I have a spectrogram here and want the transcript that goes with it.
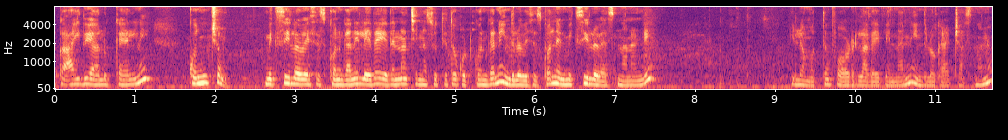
ఒక ఐదు యాలుక్కాయలని కొంచెం మిక్సీలో వేసేసుకొని కానీ లేదా ఏదైనా చిన్న సుత్తితో కొట్టుకొని కానీ ఇందులో వేసేసుకొని నేను మిక్సీలో వేస్తున్నానండి. ఇలా మొత్తం పౌడర్ లాగా అయిపోయిందని ఇందులోకి యాడ్ చేస్తున్నాను.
